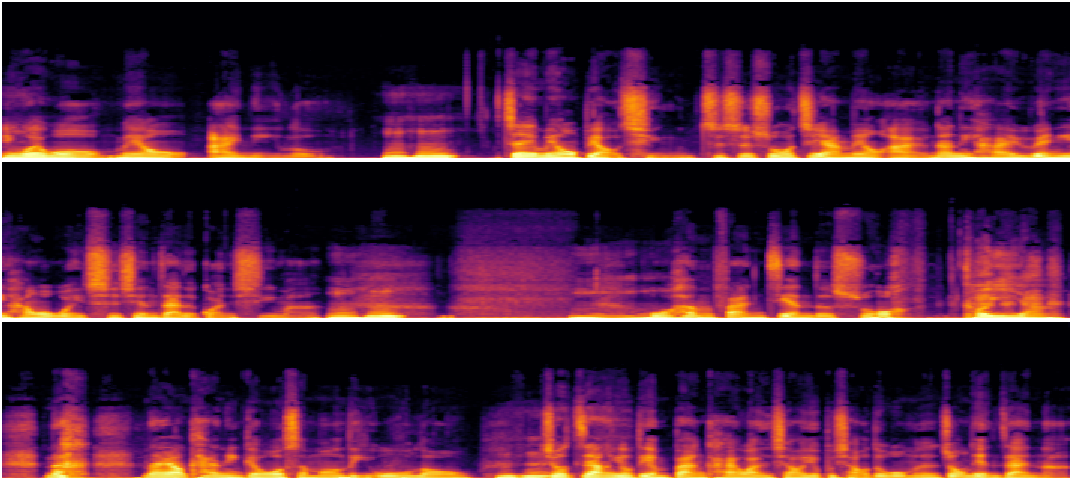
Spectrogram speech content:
因为我没有爱你了。”嗯哼，J 没有表情，只是说：“既然没有爱，那你还愿意和我维持现在的关系吗？”嗯哼，嗯，我很犯贱的说：“可以呀、啊。那”那那要看你给我什么礼物喽。嗯哼，就这样有点半开玩笑，也不晓得我们的终点在哪。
